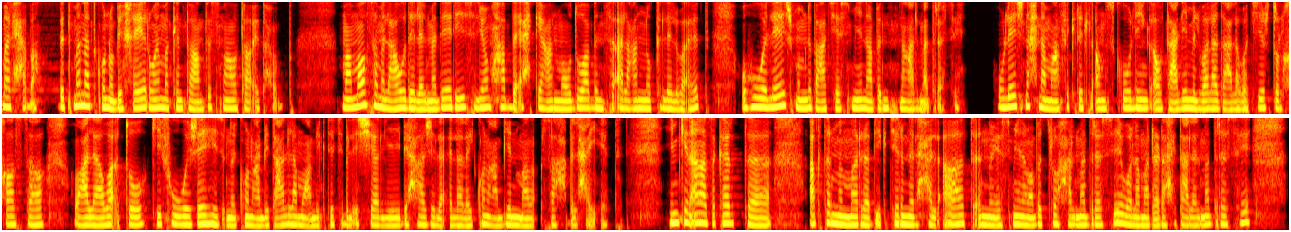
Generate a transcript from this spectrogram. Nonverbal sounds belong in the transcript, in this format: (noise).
مرحبا. بتمنى تكونوا بخير وين ما كنتوا عم تسمعوا طاقة حب. مع موسم العودة للمدارس اليوم حابة أحكي عن موضوع بنسأل عنه كل الوقت وهو ليش ما بنبعت ياسمينة بنتنا على المدرسة؟ وليش نحن مع فكرة الأنسكولينج أو تعليم الولد على وتيرته الخاصة وعلى وقته؟ كيف هو جاهز إنه يكون عم يتعلم وعم يكتسب الأشياء اللي بحاجة لها ليكون عم ينمى صح بالحياة يمكن أنا ذكرت أكثر من مرة بكتير من الحلقات إنه ياسمينة ما بتروح على المدرسة ولا مرة راحت على المدرسة.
